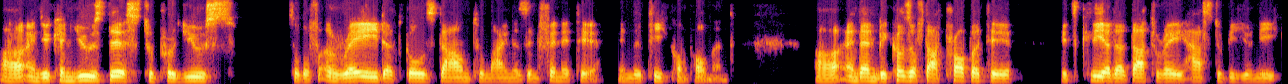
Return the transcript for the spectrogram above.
Uh, and you can use this to produce sort of array that goes down to minus infinity in the t component. Uh, and then because of that property, it's clear that that array has to be unique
